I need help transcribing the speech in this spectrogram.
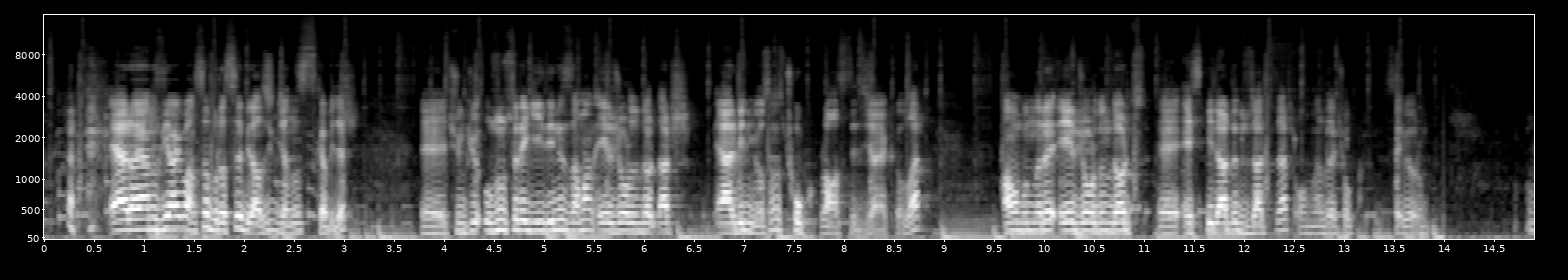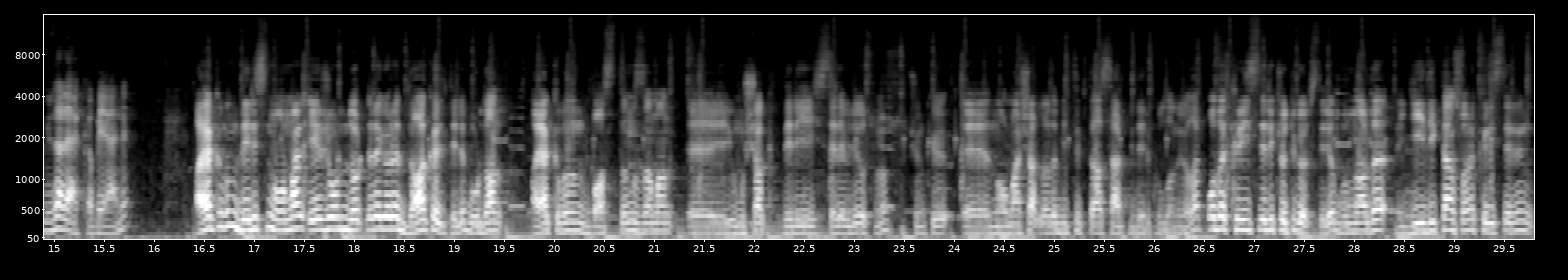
Eğer ayağınız yayvansa burası birazcık canınızı sıkabilir. Ee, çünkü uzun süre giydiğiniz zaman Air Jordan 4'ler eğer bilmiyorsanız çok rahatsız edici ayakkabılar. Ama bunları Air Jordan 4 e, SP'lerde düzelttiler. Onları da çok seviyorum. Güzel ayakkabı yani. Ayakkabının derisi normal Air Jordan 4'lere göre daha kaliteli. Buradan ayakkabının bastığımız zaman e, yumuşak deriyi hissedebiliyorsunuz. Çünkü e, normal şartlarda bir tık daha sert bir deri kullanıyorlar. O da crease'leri kötü gösteriyor. Bunlar da giydikten sonra crease'lerinin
